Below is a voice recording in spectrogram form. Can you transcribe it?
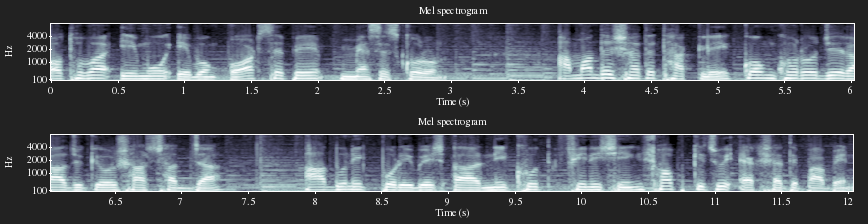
অথবা ইমো এবং হোয়াটসঅ্যাপে মেসেজ করুন। আমাদের সাথে থাকলে কম খরচে রাজকীয় সাজসজ্জা, আধুনিক পরিবেশ আর নিখুঁত ফিনিশিং সব কিছুই একসাথে পাবেন।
